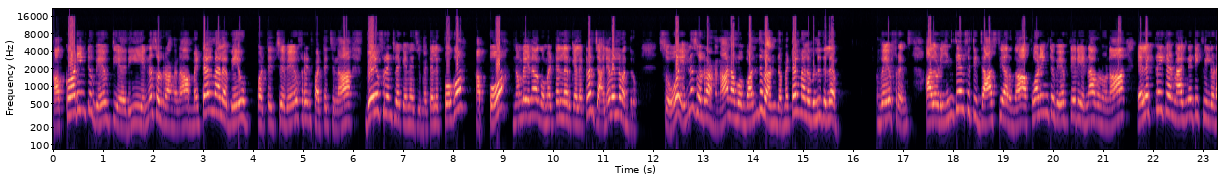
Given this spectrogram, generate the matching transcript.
according to wave theory என்ன சொல்றாங்கன்னா மெட்டல் மேல வேவ் பட்டுச்சு வேவ் ஃப்ரண்ட் பட்டுச்சுன்னா வேவ் ஃப்ரண்ட்ல இருக்க எனர்ஜி மெட்டலுக்கு போகும். அப்போ நம்ம என்ன ஆகும் மெட்டல்ல இருக்க எலக்ட்ரான் ஜாலியா வெளில வந்துடும் ஸோ என்ன சொல்றாங்கன்னா நம்ம வந்து அந்த மெட்டல் மேல விழுதுல வேவ் ஃப்ரெண்ட்ஸ் அதோட இன்டென்சிட்டி ஜாஸ்தியா இருந்தா அக்கார்டிங் டு வேவ் தேரி என்ன ஆகணும்னா எலக்ட்ரிக் அண்ட் மேக்னெட்டிக் ஃபீல்டோட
